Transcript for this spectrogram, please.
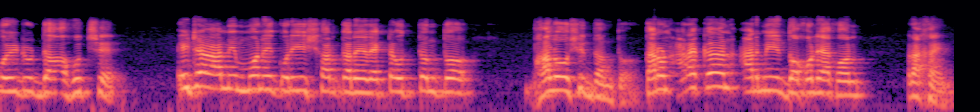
করিডোর দেওয়া হচ্ছে, এটা আমি মনে করি সরকারের একটা অত্যন্ত ভালো সিদ্ধান্ত। কারণ আরাকান আর্মির দখলে এখন রাখাইন।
